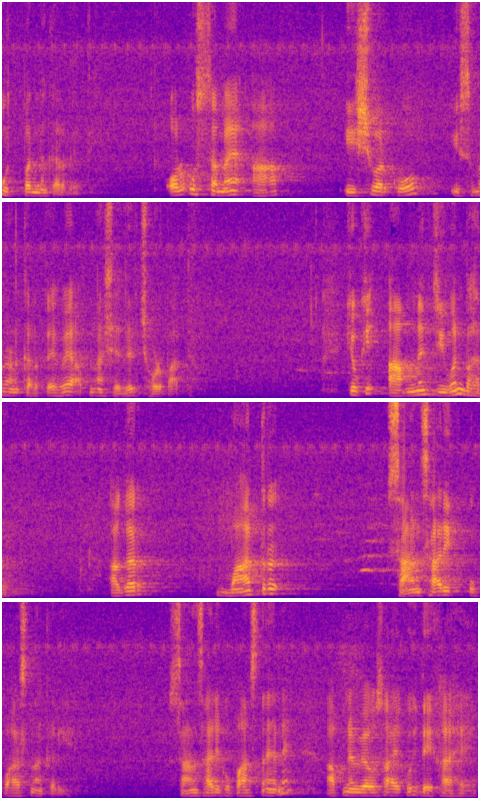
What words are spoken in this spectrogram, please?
उत्पन्न कर देती। और उस समय आप ईश्वर को स्मरण करते हुए अपना शरीर छोड़ पाते हो। क्योंकि आपने जीवन भर अगर मात्र सांसारिक उपासना करी सांसारिक उपासना है ना अपने व्यवसाय को ही देखा है,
